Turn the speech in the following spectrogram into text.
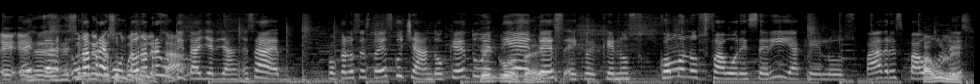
Eh, una pregunta, una preguntita, Yerjan. O sea, porque los estoy escuchando. ¿Qué tú entiendes eh, que, nos, cómo nos favorecería que los padres paules,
